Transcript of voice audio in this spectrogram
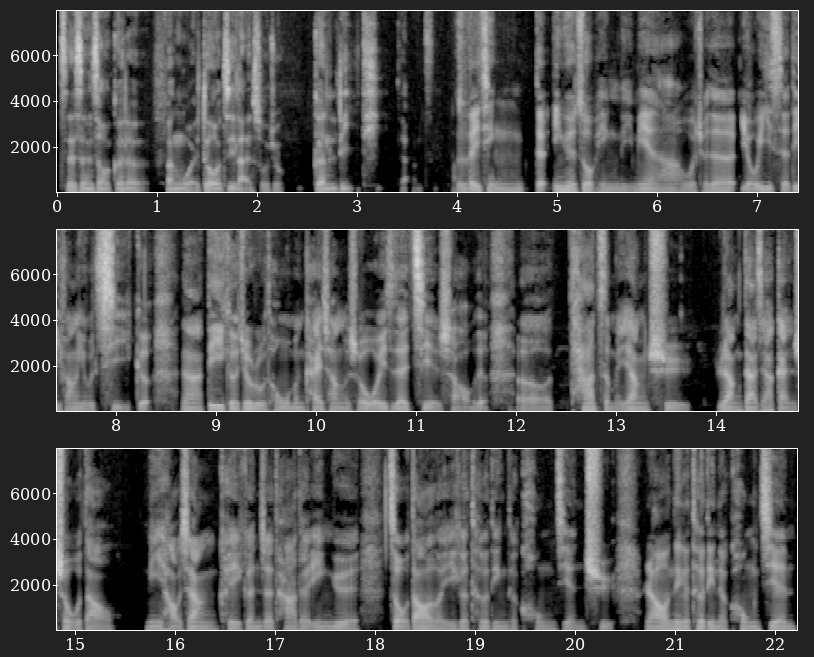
这整首歌的氛围对我自己来说就。更立体这样子。雷擎的音乐作品里面啊，我觉得有意思的地方有几个。那第一个就如同我们开场的时候，我一直在介绍的，呃，他怎么样去让大家感受到你好像可以跟着他的音乐走到了一个特定的空间去，然后那个特定的空间，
